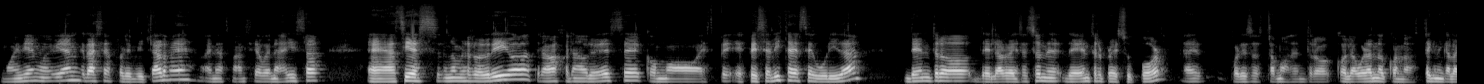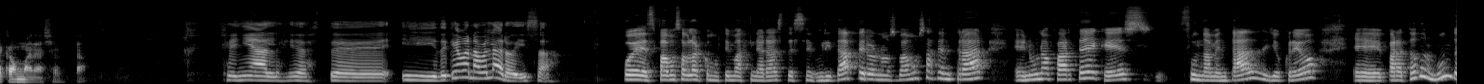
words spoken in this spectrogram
Muy bien, muy bien. Gracias por invitarme. Buenas, Marcia. Buenas, Isa. Eh, así es, mi nombre es Rodrigo. Trabajo en AWS como especialista de seguridad dentro de la organización de, Enterprise Support. Eh, por eso estamos dentro colaborando con los Technical Account Managers. Genial. Este, ¿Y de qué van a hablar hoy, Isa? Pues vamos a hablar, como te imaginarás, de seguridad, pero nos vamos a centrar en una parte que es fundamental, yo creo, eh, para todo el mundo.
